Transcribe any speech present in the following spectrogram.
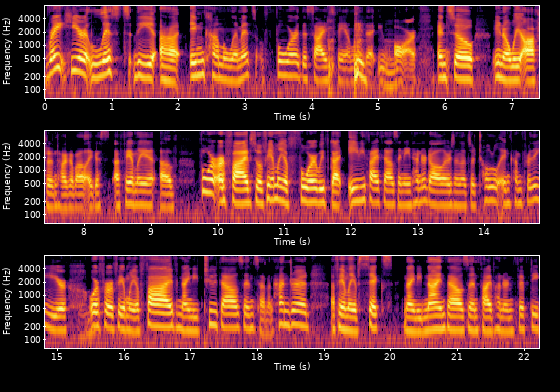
right here it lists the uh, income limits for the size family that you are. And so, you know, we often talk about like a family of four or five. So a family of four, we've got eighty-five thousand eight hundred dollars, and that's a total income for the year. Or for a family of five, ninety-two thousand seven hundred. A family of six, ninety-nine thousand five hundred and fifty.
